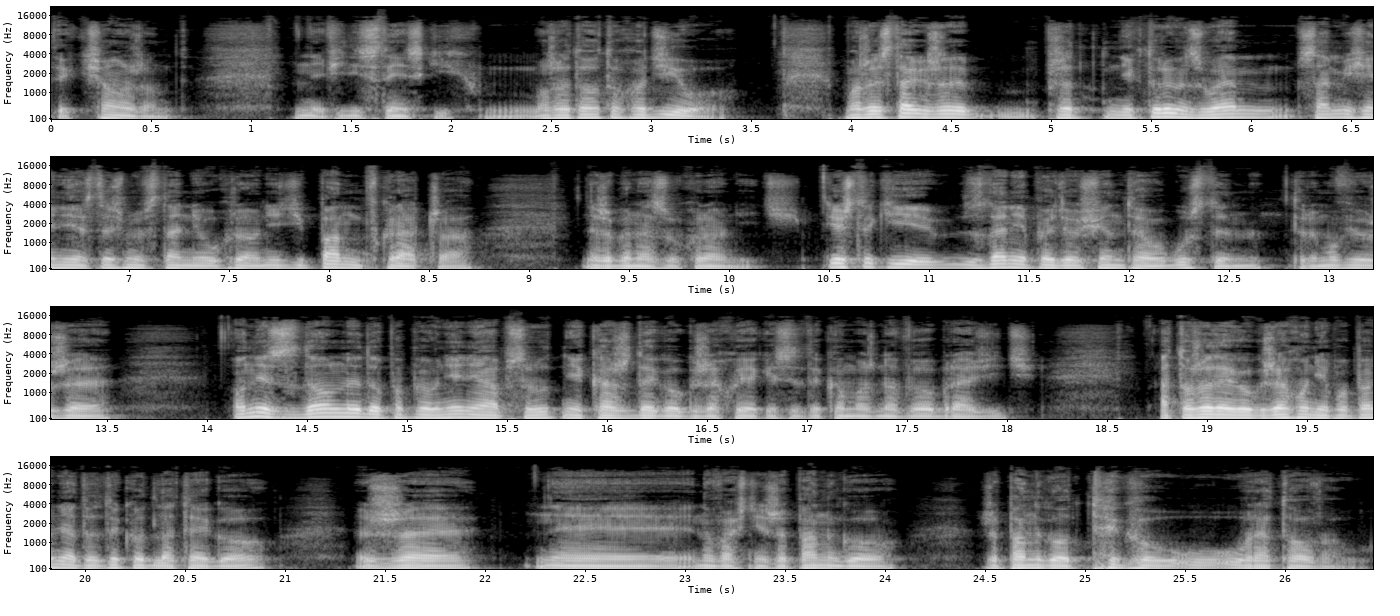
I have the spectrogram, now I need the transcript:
tych książąt filistyńskich. Może to o to chodziło. Może jest tak, że przed niektórym złem sami się nie jesteśmy w stanie uchronić i Pan wkracza, żeby nas uchronić. Jest takie zdanie powiedział święty Augustyn, który mówił, że on jest zdolny do popełnienia absolutnie każdego grzechu, jakie sobie tylko można wyobrazić. A to, że tego grzechu nie popełnia, to tylko dlatego, że, e, no właśnie, że Pan go, że Pan go od tego uratował.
